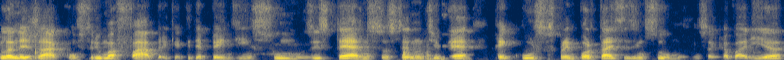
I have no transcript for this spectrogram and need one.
planejar construir uma fábrica que depende de insumos externos se você não tiver recursos para importar esses insumos. Você acabaria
